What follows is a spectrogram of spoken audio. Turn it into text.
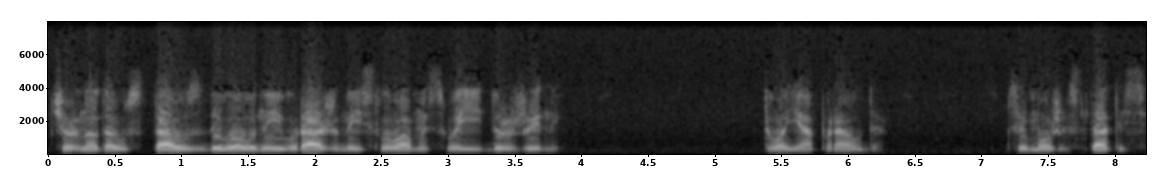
Чорнота устав, здивований і вражений словами своєї дружини. Твоя правда. Це може статися.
